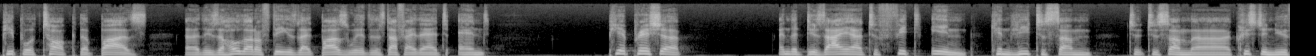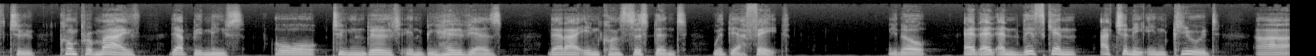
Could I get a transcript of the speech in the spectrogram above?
people talk, the buzz. Uh, there's a whole lot of things like buzzwords and stuff like that. And peer pressure and the desire to fit in can lead to some to, to some uh, Christian youth to compromise their beliefs or to engage in behaviors that are inconsistent with their faith. You know, and, and, and this can actually include uh,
